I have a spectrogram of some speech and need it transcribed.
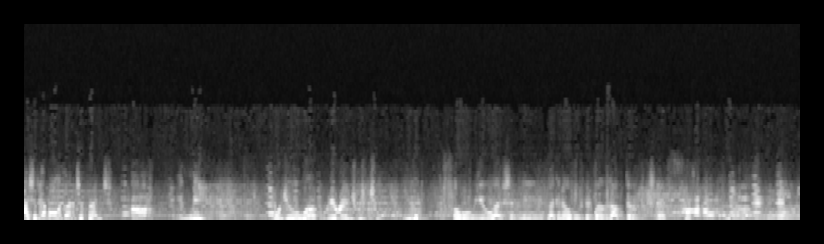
I should have all the furniture French. Ah, and me. Would you uh, rearrange me too? You? Oh, you I should leave like an old but well-loved oak chest.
